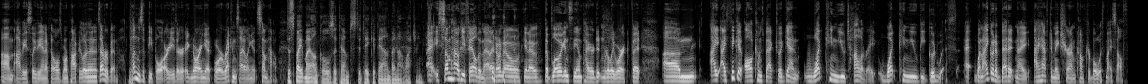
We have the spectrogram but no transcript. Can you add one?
Um, obviously, the NFL is more popular than it's ever been. Tons of people are either ignoring it or reconciling it somehow. Despite my uncle's attempts to take it down by not watching. I, somehow he failed in that. I don't know. you know, the blow against the empire didn't really work. But um, I, I, think it all comes back to again, what can you tolerate? What can you be good with? When I go to bed at night, I have to make sure I'm comfortable with myself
